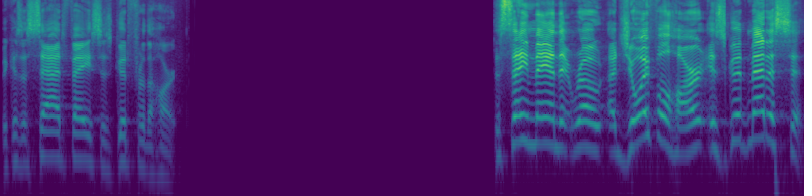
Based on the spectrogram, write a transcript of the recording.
because a sad face is good for the heart. The same man that wrote, A joyful heart is good medicine,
